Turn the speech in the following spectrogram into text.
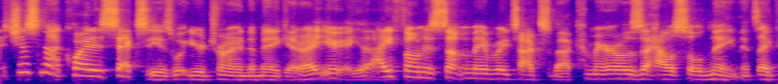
it's just not quite as sexy as what you're trying to make it, right? Your, your iPhone is something everybody talks about. Camaro is a household name. It's like,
